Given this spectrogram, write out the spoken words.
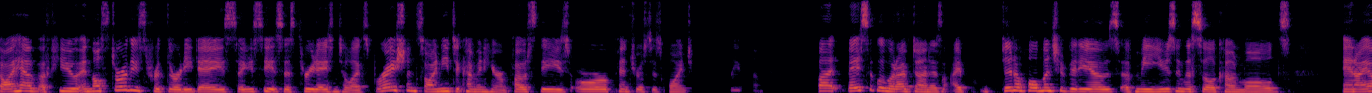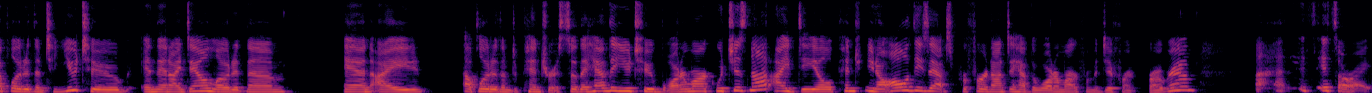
So I have a few, and they'll store these for 30 days. So you see it says three days until expiration. So I need to come in here and post these, or Pinterest is going to leave them. But basically, what I've done is I did a whole bunch of videos of me using the silicone molds, and I uploaded them to YouTube, and then I downloaded them, and I uploaded them to Pinterest. So they have the YouTube watermark, which is not ideal. Pin, you know, all of these apps prefer not to have the watermark from a different program uh, it's it's all right.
